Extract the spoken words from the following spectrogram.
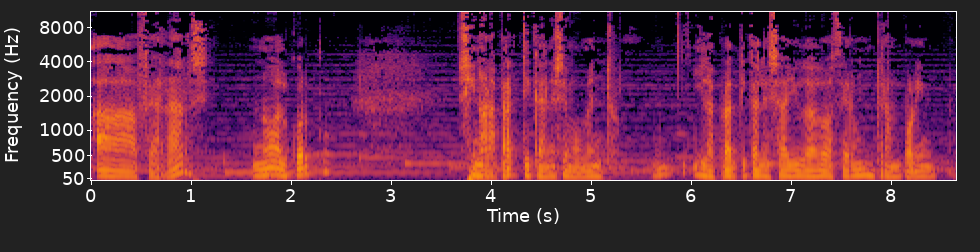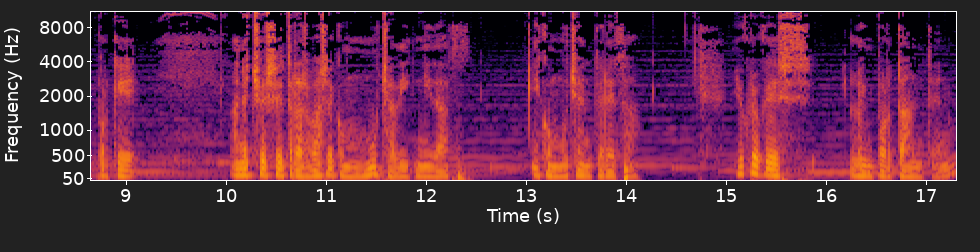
aferrarse no al cuerpo, sino a la práctica en ese momento. Y la práctica les ha ayudado a hacer un trampolín, porque han hecho ese trasvase con mucha dignidad y con mucha entereza. Yo creo que es lo importante, ¿no?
